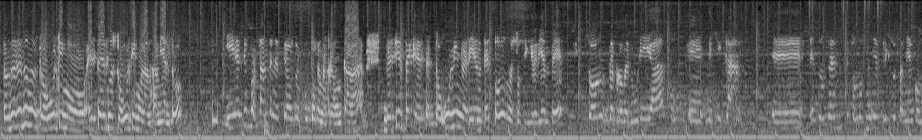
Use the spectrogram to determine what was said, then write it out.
Entonces, eso es nuestro último, este es nuestro último lanzamiento. Y es importante en este otro punto que me preguntabas, decirte que excepto un ingrediente, todos nuestros ingredientes son de proveeduría eh, mexicana eh, entonces, somos muy estrictos también con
